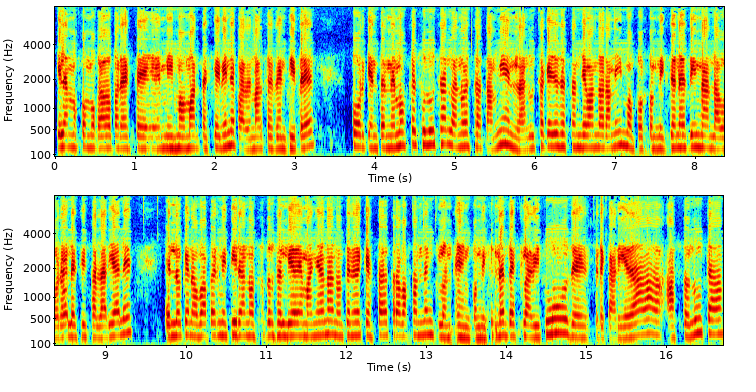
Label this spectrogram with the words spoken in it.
y la hemos convocado para este mismo martes que viene, para el martes 23, porque entendemos que su lucha es la nuestra también. La lucha que ellos están llevando ahora mismo por condiciones dignas laborales y salariales es lo que nos va a permitir a nosotros el día de mañana no tener que estar trabajando en, en condiciones de esclavitud, de precariedad absoluta,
